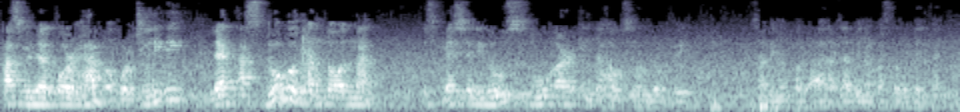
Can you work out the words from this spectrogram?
As we therefore have opportunity, let us do good unto all man, especially those who are in the household of faith. Sabi ng pag-aaral, sabi ng Pastor Rodel kanina.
